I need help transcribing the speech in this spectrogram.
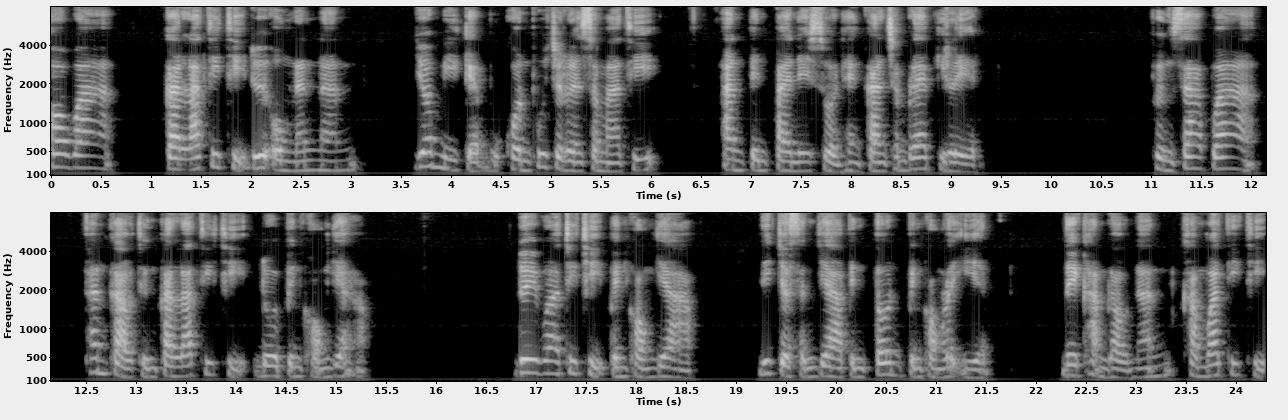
ข้อว่า การละทิฏฐิด้วยองค์นั้นๆ ย่อมมีแก่บุคคลผู้เจริญสมาธิ อันเป็นไปในส่วนแห่งการชำแรกกิเลส พึงทราบว่า ท่านกล่าวถึงการละทิฏฐิโดยเป็นของหยาบ ด้วยว่าทิฏฐิเป็นของหยาบนิจสัญญาเป็นต้นเป็นของละเอียด ในคำเหล่านั้นคำว่าทิฏฐิ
